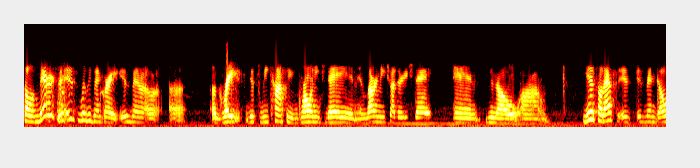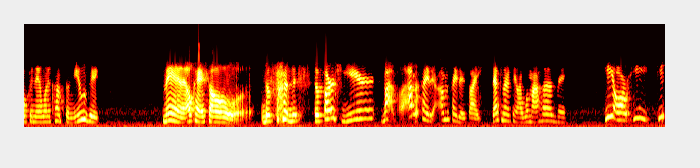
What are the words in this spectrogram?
So marriage it's really been great. It's been a a, a great just we constantly growing each day and, and learning each other each day. And you know, um, yeah. So that's it's, it's been dope. And then when it comes to music, man. Okay, so the the first year, my I'm gonna say I'm gonna say this. Like that's another thing. Like with my husband, he or he he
